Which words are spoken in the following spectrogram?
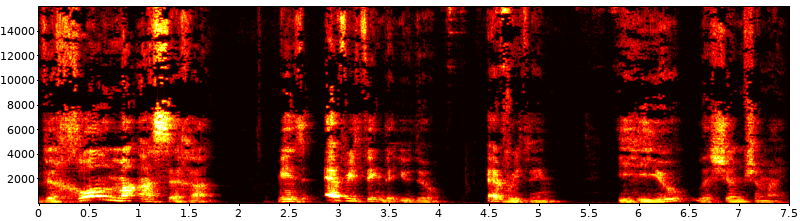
V'chol ma'asecha means everything that you do, everything, yihiyu l'shem shamayim.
